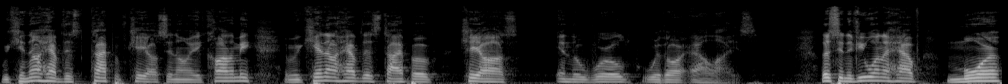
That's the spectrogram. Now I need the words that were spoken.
We cannot have this type of chaos in our economy, and we cannot have this type of chaos in the world with our allies. Listen, if you want to have more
